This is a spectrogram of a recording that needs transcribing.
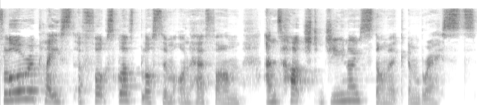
Flora placed a foxglove blossom on her thumb and touched Juno's stomach and breasts.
